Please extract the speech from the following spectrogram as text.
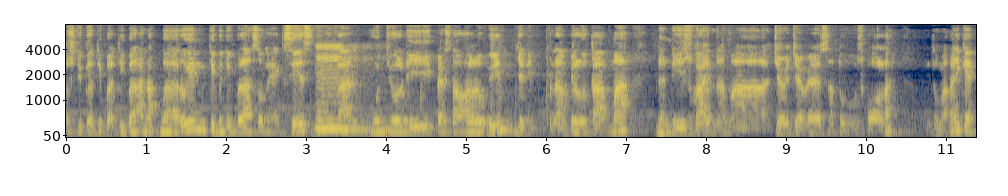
terus juga tiba-tiba anak baru yang tiba-tiba langsung eksis gitu Hmm. kan muncul di pesta Halloween jadi penampil utama dan disukain sama cewek-cewek satu sekolah itu makanya kayak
